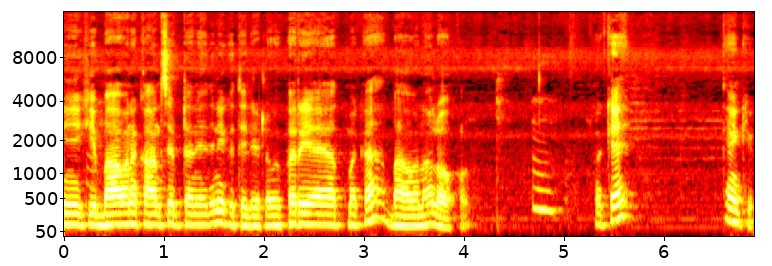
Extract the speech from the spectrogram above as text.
నీకు ఈ భావన కాన్సెప్ట్ అనేది నీకు తెలియట్లేదు. విపర్యాత్మక భావన లోపం. ఓకే? థ్యాంక్ యూ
